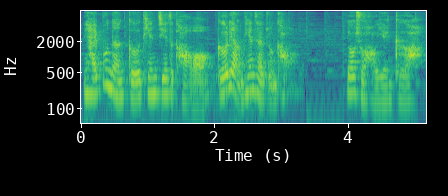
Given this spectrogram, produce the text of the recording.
你还不能隔天接着考哦，隔两天才准考，要求好严格啊。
